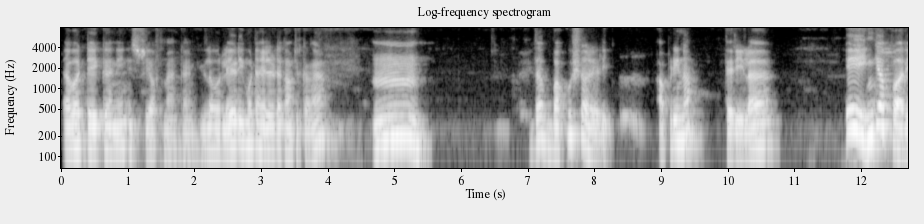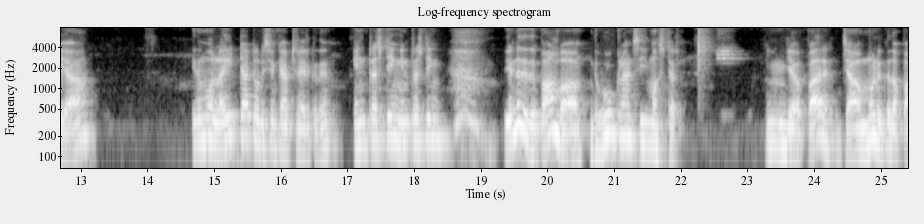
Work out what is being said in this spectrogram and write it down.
ever taken in history of mankind. இதில் ஒரு லேடி மட்டும் ஹைலைட்டாக காமிச்சிருக்காங்க. ம். த பகுஷா லேடி. அப்படின்னா? தெரியல. ஏய்! இங்கே பாரியா இதுமோ லைட்டாட்ட ஒரு விஷயம் கேப்சர் ஆயிருக்குது. இன்ட்ரெஸ்டிங் இன்ட்ரெஸ்டிங் என்னது இது பாம்பா? இந்த ஹூக்லாண்ட் சி மாஸ்டர். இங்க பாரு! ஜம்முன்னு இருக்குதப்பா.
